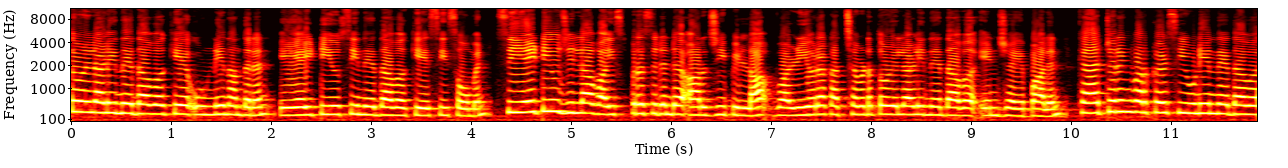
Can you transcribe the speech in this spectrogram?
തൊഴിലാളി നേതാവ് K Unninandanan A I T U C നേതാവ് K C Soman C I T U ജില്ലാ vice president R G Pillai വഴിയോര കച്ചവട തൊഴിലാളി നേതാവ് N Jayapalan catering workers union നേതാവ്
